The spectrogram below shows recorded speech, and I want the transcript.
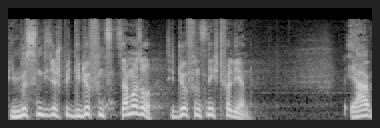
Die müssen dieses Spiel, die dürfen, sagen wir so, sie dürfen es nicht verlieren. Ja,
